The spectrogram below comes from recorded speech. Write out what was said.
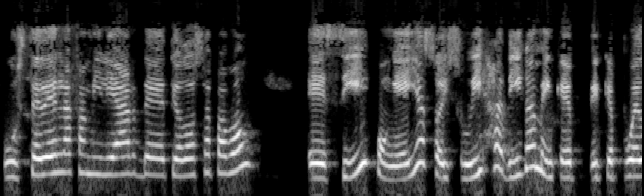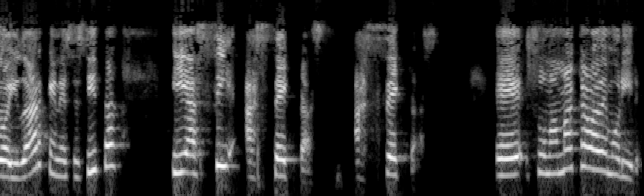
¿usted es la familiar de Teodosa Pavón? Eh, sí, con ella, soy su hija, dígame en qué, en qué puedo ayudar, qué necesita. Y así a secas, a secas. Eh, su mamá acaba de morir,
